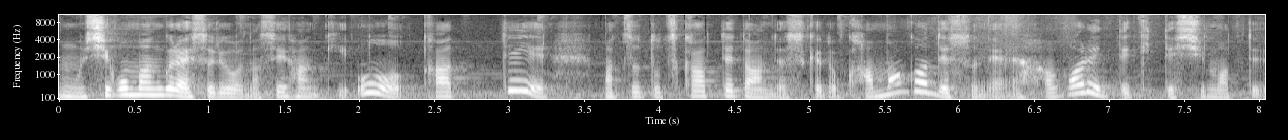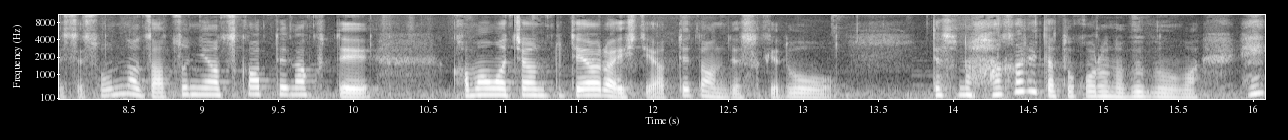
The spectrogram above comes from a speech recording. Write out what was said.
うん、45万ぐらいするような炊飯器を買って、まあ、ずっと使ってたんですけど釜がですね剥がれてきてしまってですねそんな雑に扱ってなくて釜はちゃんと手洗いしてやってたんですけど。でその剥がれたところの部分はえ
